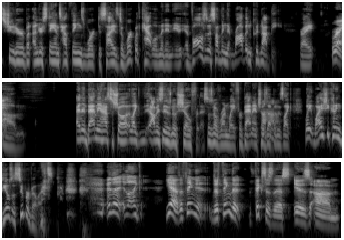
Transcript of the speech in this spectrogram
shooter, but understands how things work, decides to work with Catwoman, and it evolves into something that Robin could not be, right? Right. Um, and then Batman has to show like obviously there's no show for this. There's no runway for Batman shows up Uh-huh. and is like, wait, why is she cutting deals with supervillains? And then, like, yeah, the thing the thing that fixes this is um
